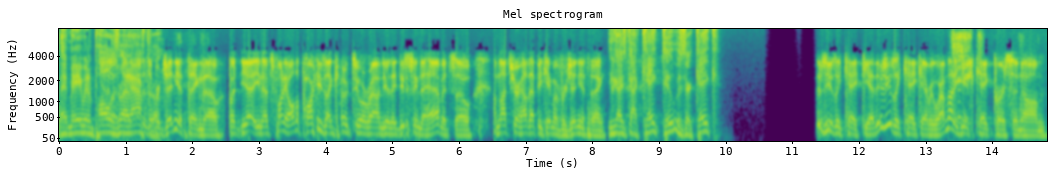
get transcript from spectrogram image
Maybe the poll is right after The. Virginia thing, though. But yeah, you know, it's funny. All the parties I go to around here, they do seem to have it. So I'm not sure how that became a Virginia thing. You guys got cake too? Is there cake? There's usually cake. Yeah, there's usually cake everywhere. I'm not a huge cake person. Um,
